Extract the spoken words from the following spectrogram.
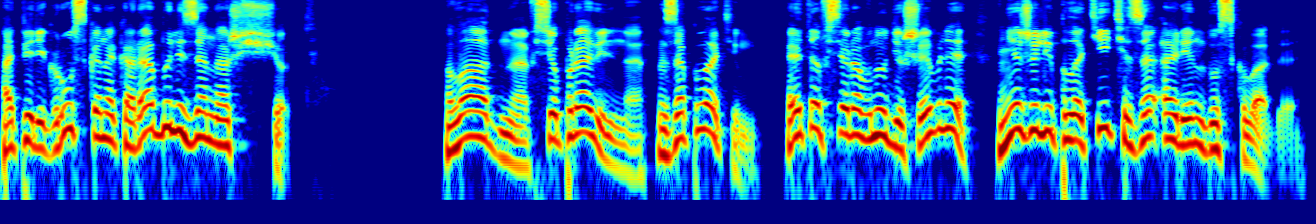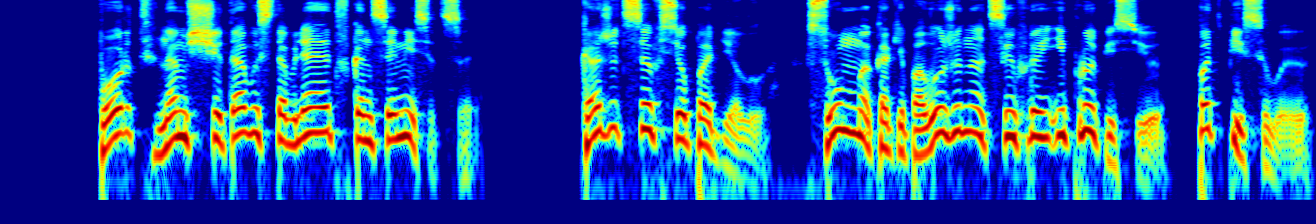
а перегрузка на корабль за наш счет. Ладно, все правильно, заплатим. Это все равно дешевле, нежели платить за аренду склада. Порт нам счета выставляют в конце месяца. Кажется, все по делу. Сумма, как и положено, цифрой и прописью. Подписываю.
